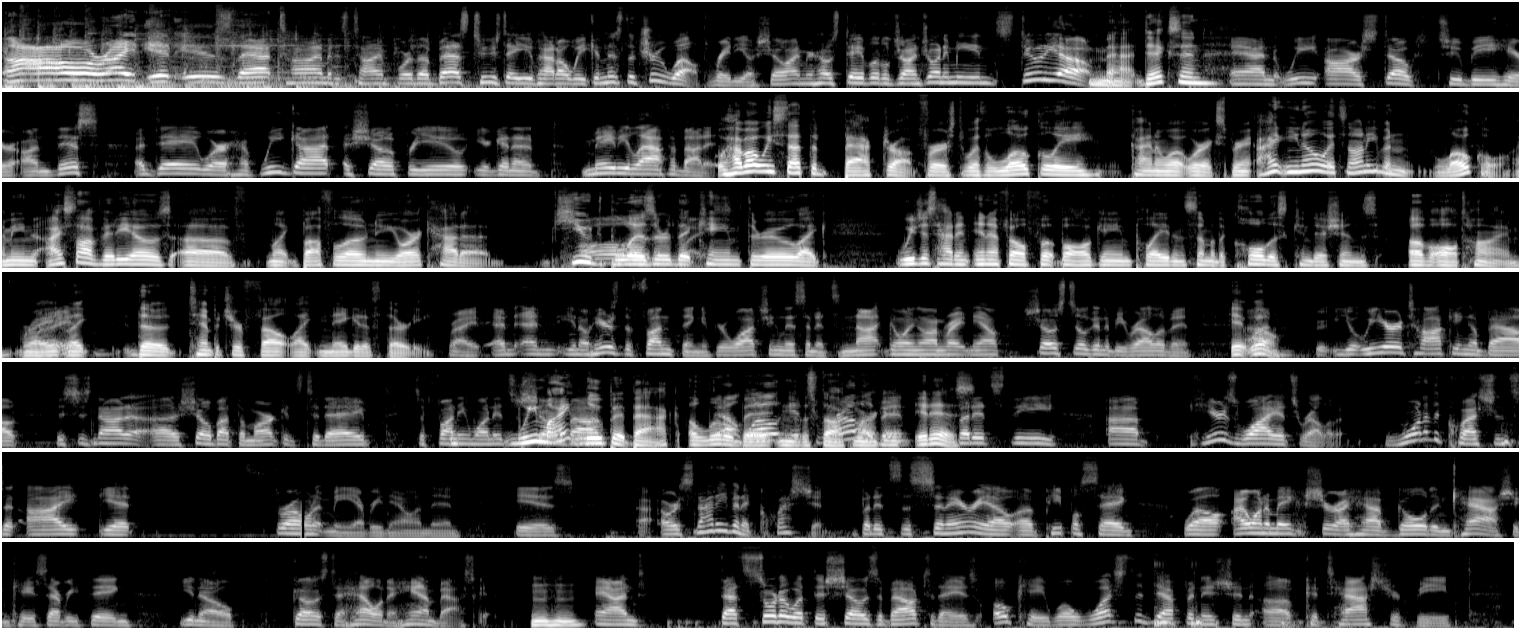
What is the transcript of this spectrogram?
All right, it is that time. It is time for the best Tuesday you've had all week, and this is the True Wealth Radio Show. I'm your host, Dave Littlejohn, joining me in studio. Matt Dixon. And we are stoked to be here on this a day where have we got a show for you? You're gonna maybe laugh about it. Well, how about we set the backdrop first with locally kind of what we're experiencing? I, you know, it's not even local. I mean, I saw videos of like Buffalo, New York had a huge All blizzard that came through. Like, we just had an NFL football game played in some of the coldest conditions of all time, right? Right. Like the temperature felt like negative 30. Right. And and you know, here's the fun thing. If you're watching this and it's not going on right now, show's still going to be relevant. It will. Uh, we are talking about this is not a, a show about the markets today. It's a funny one. It's a We show might about- loop it back a little Well, bit well, into the stock relevant, market. It is. But it's the uh, here's why it's relevant. One of the questions that I get thrown at me every now and then is, uh, or it's not even a question, but it's the scenario of people saying, "Well, I want to make sure I have gold and cash in case everything, you know, goes to hell in a handbasket." mm-hmm. And that's sort of what this show is about today is okay, well, what's the definition of catastrophe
